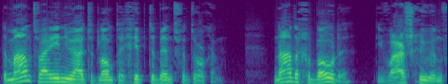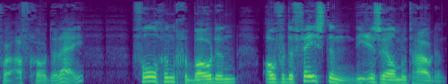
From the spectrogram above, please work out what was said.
de maand waarin u uit het land Egypte bent vertrokken. Na de geboden, die waarschuwen voor afgoderij, volgen geboden over de feesten die Israël moet houden.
